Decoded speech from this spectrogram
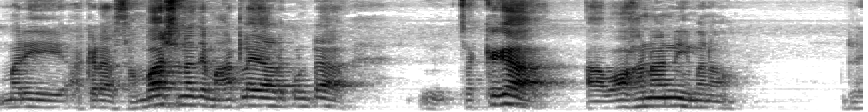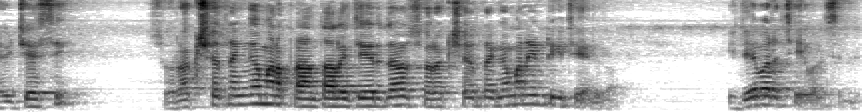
మరి అక్కడ సంభాషణ అది మాట్లాడాడుకుంటా చక్కగా ఆ వాహనాన్ని మనం డ్రైవ్ చేసి సురక్షితంగా మన ప్రాంతాలకు చేరుదాం సురక్షితంగా మన ఇంటికి చేరుదాం. ఇదే మనం చేయవలసింది.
